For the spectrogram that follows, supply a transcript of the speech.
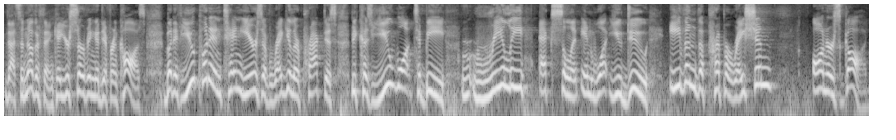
that's another thing. Okay, you're serving a different cause. But if you put in 10 years of regular practice because you want to be really excellent in what you do, even the preparation honors God.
